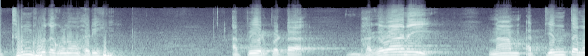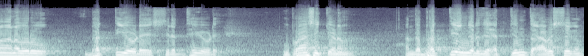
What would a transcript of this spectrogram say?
இத்தம்பூத குணம் ஹரிஹி அப்பேற்பட்ட பகவானை நாம் அத்தியந்தமான ஒரு பக்தியோட ஸ்ரத்தையோட உபாசிக்கணும். அந்த பக்திங்கிறது அத்தியந்த அவசியம்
